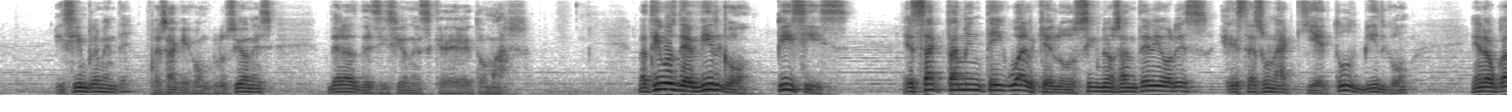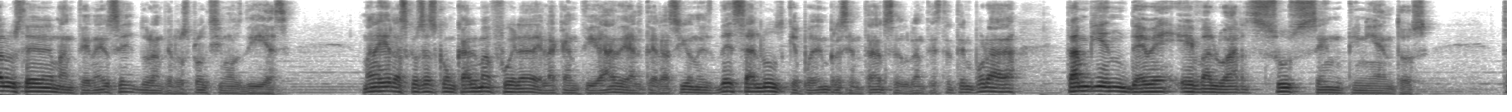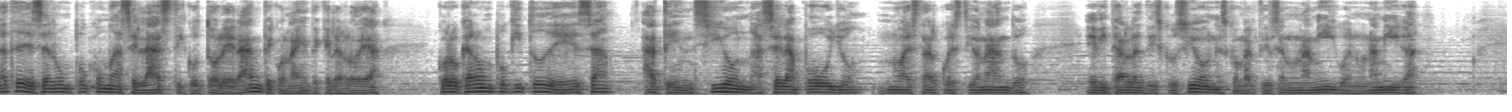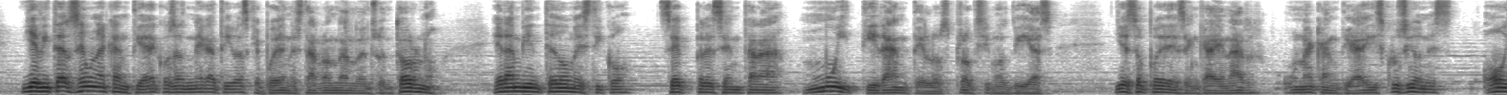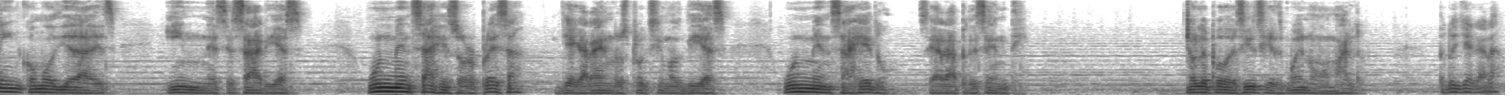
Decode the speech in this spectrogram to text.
y simplemente pues saque conclusiones de las decisiones que debe tomar. Nativos de Virgo, Piscis, exactamente igual que los signos anteriores, esta es una quietud Virgo, en la cual usted debe mantenerse durante los próximos días. Maneje las cosas con calma fuera de la cantidad de alteraciones de salud que pueden presentarse durante esta temporada. También debe evaluar sus sentimientos. Trate de ser un poco más elástico, tolerante con la gente que le rodea. Colocar un poquito de esa atención, hacer apoyo, no estar cuestionando, evitar las discusiones, convertirse en un amigo, en una amiga y evitarse una cantidad de cosas negativas que pueden estar rondando en su entorno. El ambiente doméstico se presentará muy tirante los próximos días y eso puede desencadenar una cantidad de discusiones o incomodidades innecesarias. Un mensaje sorpresa llegará en los próximos días. Un mensajero se hará presente. No le puedo decir si es bueno o malo pero llegará.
